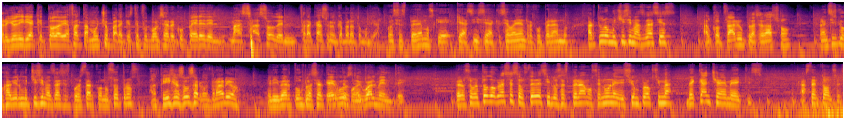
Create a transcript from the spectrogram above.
Pero yo diría que todavía falta mucho para que este fútbol se recupere del masazo del fracaso en el Campeonato Mundial. Pues esperemos que, que así sea, que se vayan recuperando. Arturo, muchísimas gracias. Al contrario, un placerazo. Francisco Javier, muchísimas gracias por estar con nosotros. A ti, Jesús, al contrario. Heriberto, un placer tenerte gusto, por aquí. igualmente. Pero sobre todo, gracias a ustedes y los esperamos en una edición próxima de Cancha MX. Hasta entonces.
